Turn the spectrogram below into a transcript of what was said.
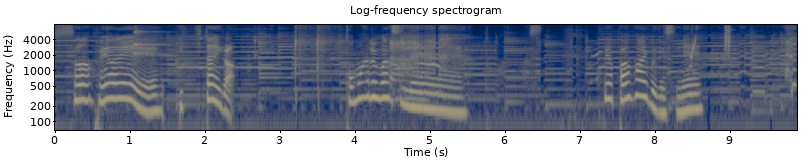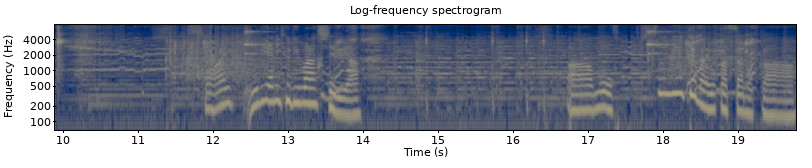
さあ、フェアウェイへ行きたいが、止まりますね。止まります。これはパー5ですね。そう、あい、無理やり振り回してるや。ああ、もう普通に打てばよかったのか。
